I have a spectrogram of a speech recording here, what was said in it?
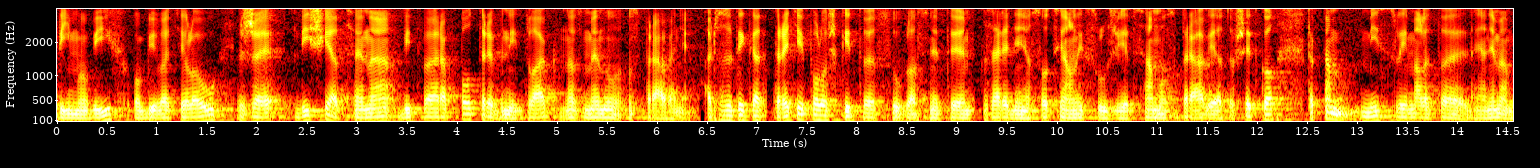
nízkopríjmových obyvateľov, že vyššia cena vytvára potrebný tlak na zmenu správania. A čo sa týka tretej položky, to sú vlastne tie zariadenia sociálnych služieb, samozprávy a to všetko, tak tam myslím, ale to je, ja nemám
